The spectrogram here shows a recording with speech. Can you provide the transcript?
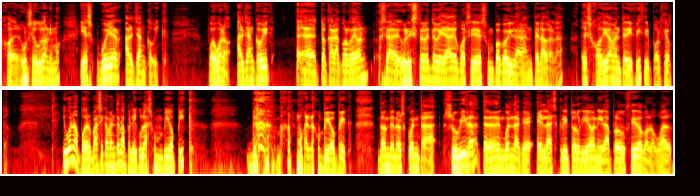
joder, un seudónimo, y es Weir Al Jankovic. Pues bueno, Al Jankovic eh, toca el acordeón, o sea, un instrumento que ya de por sí es un poco hilarante, la verdad. Es jodidamente difícil, por cierto. Y bueno, pues básicamente la película es un biopic bueno, biopic, donde nos cuenta su vida, tener en cuenta que él ha escrito el guion y la ha producido, con lo cual,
